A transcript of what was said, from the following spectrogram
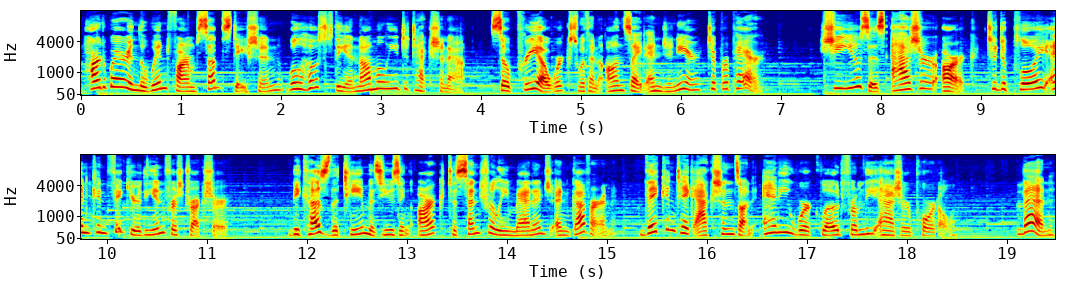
Hardware in the wind farm substation will host the anomaly detection app, so Priya works with an on site engineer to prepare. She uses Azure Arc to deploy and configure the infrastructure. Because the team is using Arc to centrally manage and govern, they can take actions on any workload from the Azure portal. Then,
